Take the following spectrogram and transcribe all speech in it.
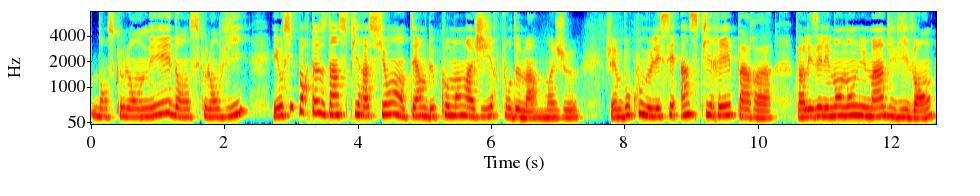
dans ce que l'on est, dans ce que l'on vit, et aussi porteuse d'inspiration en termes de comment agir pour demain. Moi, je, j'aime beaucoup me laisser inspirer par, euh, par les éléments non humains du vivant.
